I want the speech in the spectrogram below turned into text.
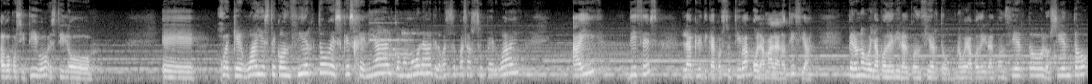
algo positivo, estilo, eh, ¡Joder, qué guay este concierto! Es que es genial, como mola, te lo vas a pasar súper guay. Ahí dices la crítica constructiva o la mala noticia. Pero no voy a poder ir al concierto, no voy a poder ir al concierto, lo siento.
